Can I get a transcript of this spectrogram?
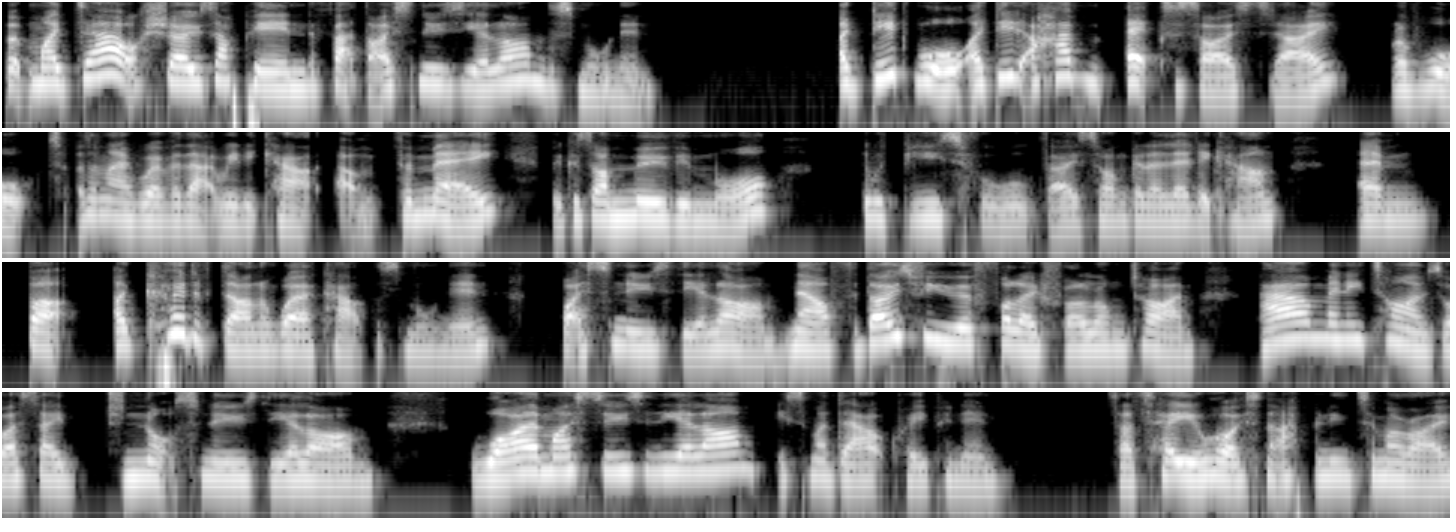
But my doubt shows up in the fact that I snoozed the alarm this morning. I did walk. I did. I haven't exercised today. I've walked. I don't know whether that really counts um, for me because I'm moving more it was beautiful walk though, so I'm going to let it count. Um, but I could have done a workout this morning, but I snoozed the alarm. Now, for those of you who have followed for a long time, how many times do I say to not snooze the alarm? Why am I snoozing the alarm? It's my doubt creeping in. So I tell you what, it's not happening tomorrow.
